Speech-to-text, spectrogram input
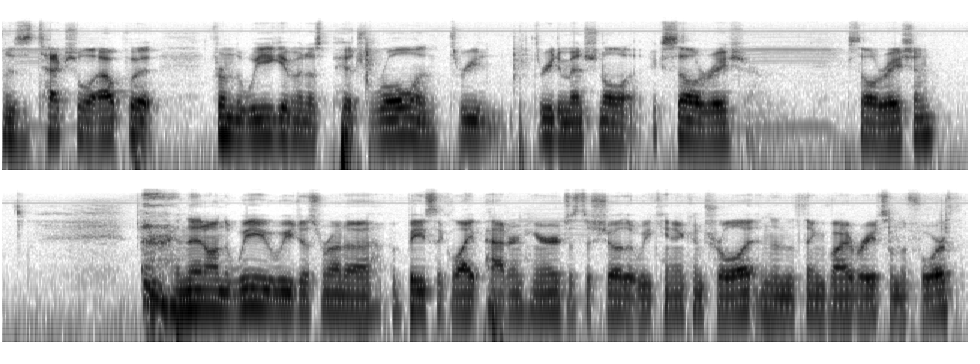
this is textual output from the Wii giving us pitch roll and three three-dimensional acceleration acceleration and then on the Wii, we just run a, a, basic light pattern here just to show that we can control it, and then the thing vibrates on the fourth.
